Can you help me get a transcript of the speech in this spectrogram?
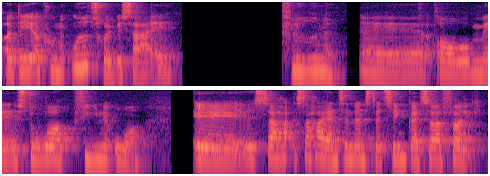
og det at kunne udtrykke sig flydende øh, og med store fine ord, øh, så, så har jeg en tendens til at tænke, at så er folk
